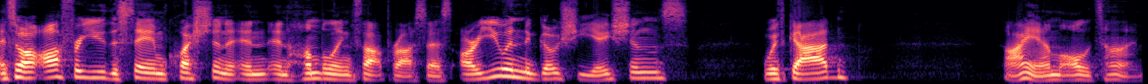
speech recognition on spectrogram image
And so I offer you the same question and, and humbling thought process. Are you in negotiations with God? I am all the time.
